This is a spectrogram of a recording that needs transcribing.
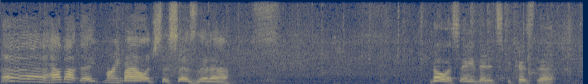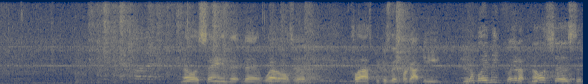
Uh, how about the marine biologist that says that uh, NOAA's saying that it's because the NOAA's saying that the whales are collapsed because they forgot to eat. You don't believe me? Look it up. NOAA says that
